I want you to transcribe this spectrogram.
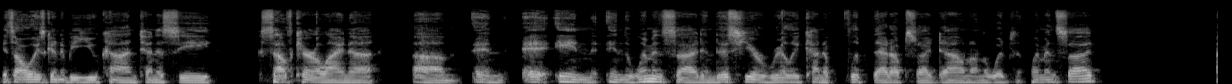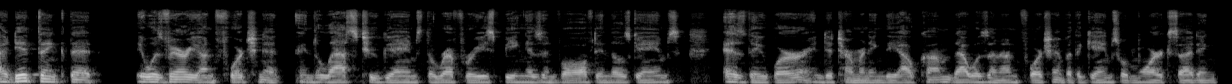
It's always going to be UConn, Tennessee, South Carolina, um, and in in the women's side. And this year really kind of flipped that upside down on the women's side. I did think that it was very unfortunate in the last two games, the referees being as involved in those games as they were in determining the outcome. That was an unfortunate, but the games were more exciting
